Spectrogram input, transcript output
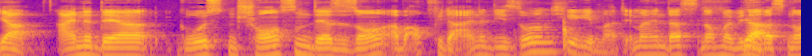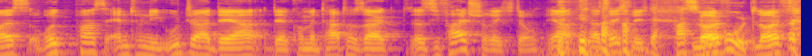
ja, eine der größten Chancen der Saison, aber auch wieder eine, die es so noch nicht gegeben hat. Immerhin das nochmal wieder ja. was Neues. Rückpass, Anthony Uja, der, der Kommentator sagt, das ist die falsche Richtung. Ja, tatsächlich. Ja, passt läuft, gut. Läuft,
